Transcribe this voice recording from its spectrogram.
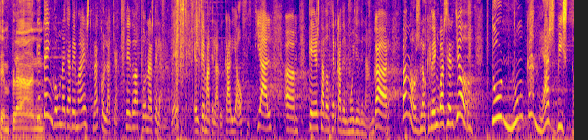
En plan... Que tengo una llave maestra con la que accedo a zonas de la nave. El tema de la becaria oficial, am, que he estado cerca del muelle del hangar. Vamos, lo que vengo a ser yo. Tú nunca me has visto.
